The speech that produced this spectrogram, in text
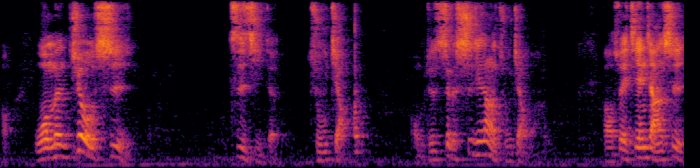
好，我们就是自己的主角，我们就是这个世界上的主角嘛。好，所以今天讲的是。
